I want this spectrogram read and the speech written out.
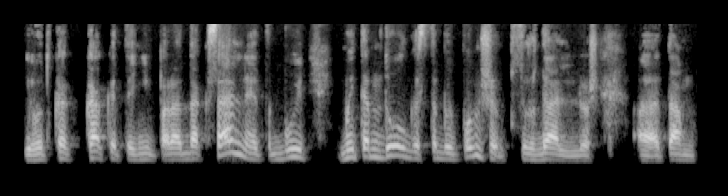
И вот как, как это не парадоксально, это будет... Мы там долго с тобой, помнишь, обсуждали, Леш, а, там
